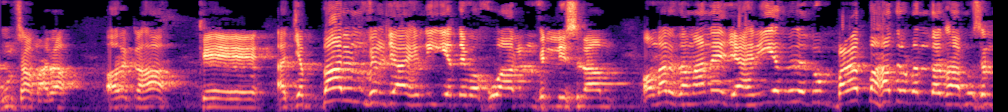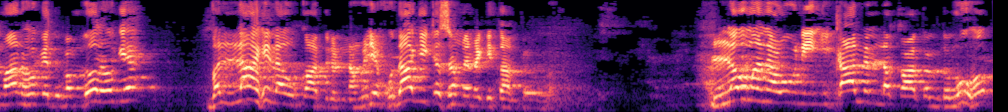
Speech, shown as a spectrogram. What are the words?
گھونسا مارا اور کہا کہ جبار فل جاہلیت و خوار فل اسلام عمر زمانے جاہلیت میں تو بڑا بہادر بندہ تھا، مسلمان ہو کے تو کمزور ہو گیا۔ واللہ لا اقاتل مجھے خدا کی قسم میں میں کتاب کروں گا۔ لو منعونی اکال لقاتل تم ہو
